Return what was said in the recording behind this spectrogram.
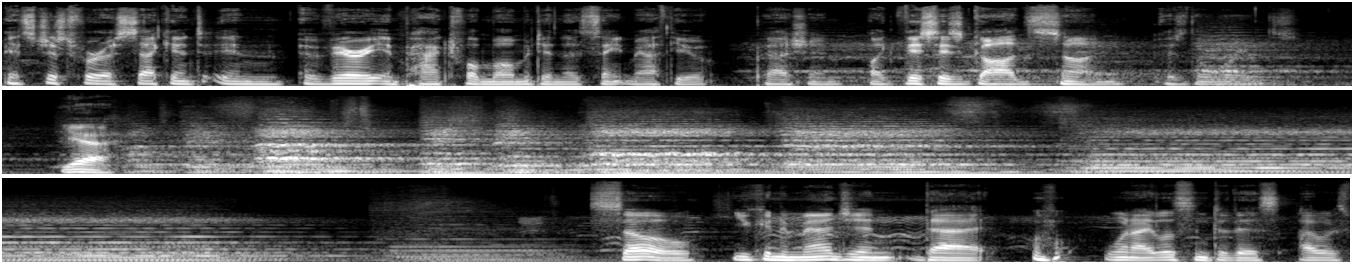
It's just for a second in a very impactful moment in the St. Matthew Passion. Like, this is God's Son, is the words. Yeah. So you can imagine that when I listened to this, I was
